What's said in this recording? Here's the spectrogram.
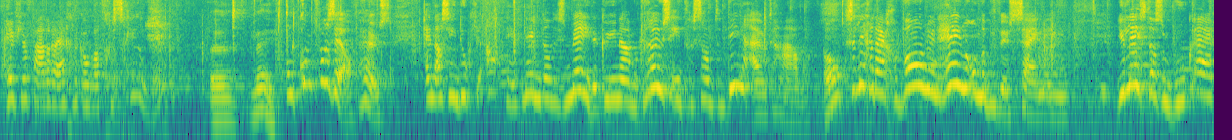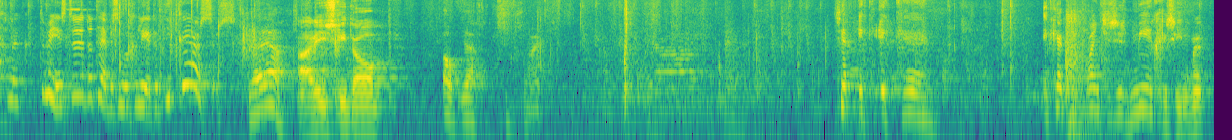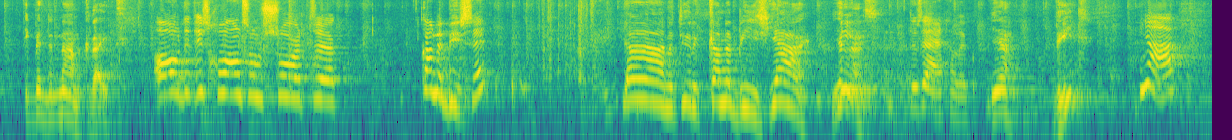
Heeft jouw vader eigenlijk al wat geschilderd? Eh, nee. Het komt vanzelf, heus. En als hij een doekje af heeft, neem het dan eens mee. Dan kun je namelijk reuze interessante dingen uithalen. Oh? Ze liggen daar gewoon hun hele onderbewustzijn in. Je leest als een boek eigenlijk. Tenminste, dat hebben ze me geleerd op die cursus. Ja, ja. Harry, schiet op. Oh, ja. Zeg, ik, ik, eh, ik heb die plantjes eens meer gezien, maar ik ben de naam kwijt. Oh, dit is gewoon zo'n soort uh, cannabis, hè? Ja, natuurlijk, cannabis, ja. ja. Wiet. dus eigenlijk. Ja. Wiet? Ja,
